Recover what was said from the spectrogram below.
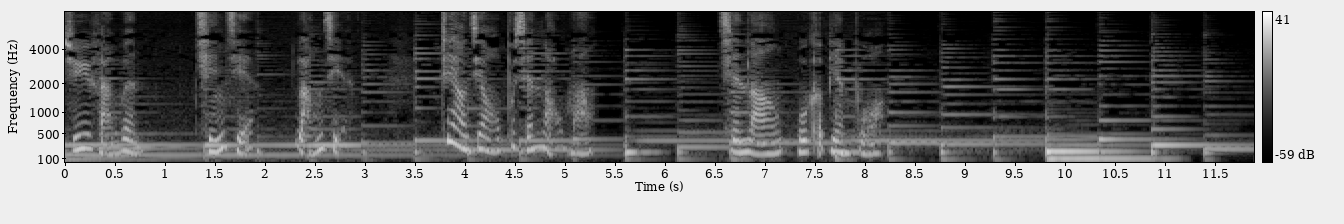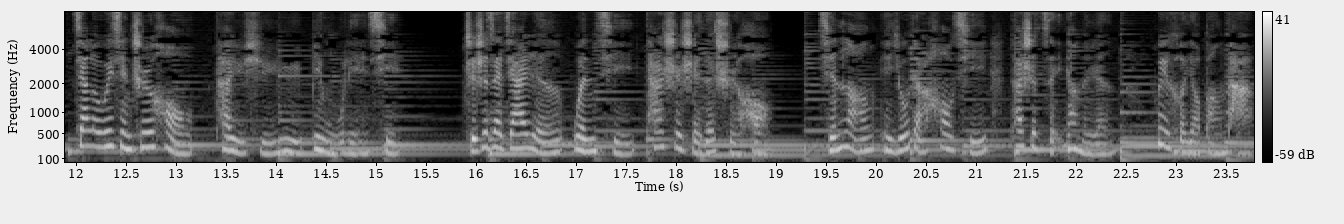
徐玉反问：“秦姐，郎姐，这样叫不显老吗？”秦郎无可辩驳。加了微信之后，他与徐玉并无联系，只是在家人问起他是谁的时候，秦郎也有点好奇他是怎样的人，为何要帮他，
